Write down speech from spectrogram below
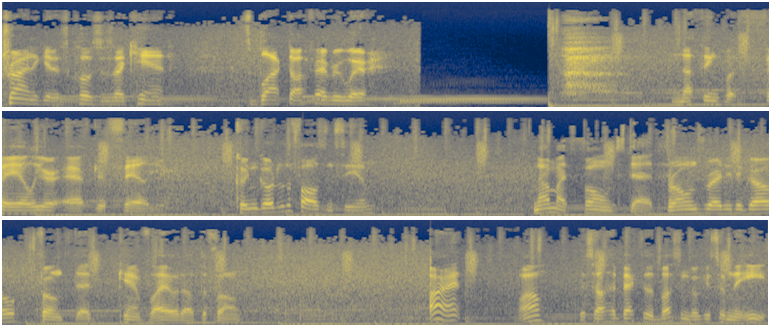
Trying to get as close as I can. It's blocked off everywhere. Nothing but failure after failure. Couldn't go to the falls and see him. Now my phone's dead. Drone's ready to go, phone's dead. Can't fly without the phone. All right, well, guess I'll head back to the bus and go get something to eat.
